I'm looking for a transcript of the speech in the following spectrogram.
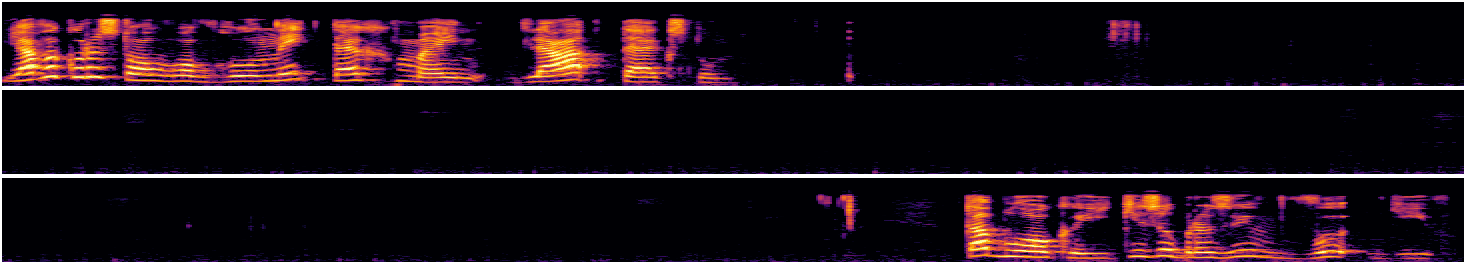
Я використовував головний техмейн для тексту. Та блоки, які зобразив в div.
